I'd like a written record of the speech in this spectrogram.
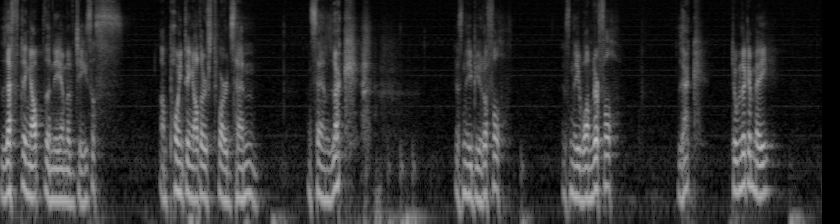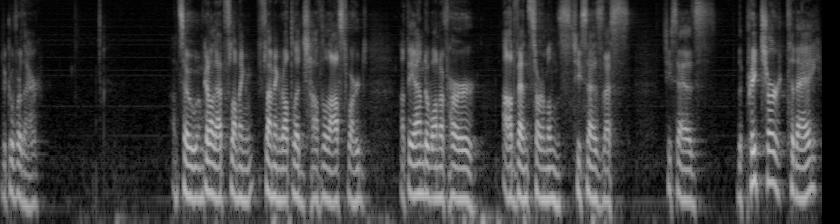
lifting up the name of Jesus and pointing others towards Him and saying, Look, isn't He beautiful? Isn't He wonderful? Look, don't look at me, look over there. And so I'm going to let Fleming, Fleming Rutledge have the last word. At the end of one of her Advent sermons, she says this. She says, The preacher today,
